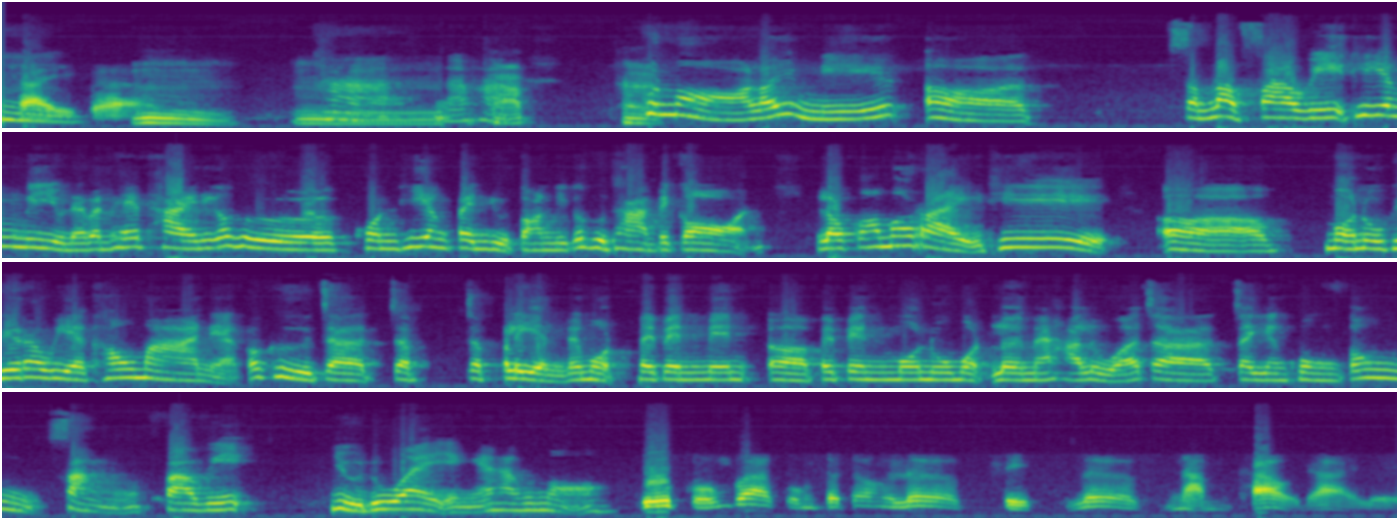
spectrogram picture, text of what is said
มใช่ครับอืมอืมค่ะนะคะครับฮะคุณหมอแล้วอย่างนี้ เอ่อสำหรับฟาวิที่ยังมีอยู่ในประเทศไทยนี่ก็คือ คนที่ยังเป็นอยู่ตอนนี้ก็คือทานไปก่อน แล้วก็เมื่อไหร่ที่ เอ่อโมนูพิราเวียเข้ามาเนี่ย ก็คือจะจะ จะเปลี่ยนไปหมดไปเป็นเมนเอ่อไปเป็นโมนูหมดเลยไหมคะ หรือว่าจะจะยังคงต้องสั่งฟาวิอยู่ด้วยอย่างเงี้ยค่ะคุณหมอ คือผมว่าคงจะต้องเลิกสิทธิ์เลิกนำเข้าได้เลย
